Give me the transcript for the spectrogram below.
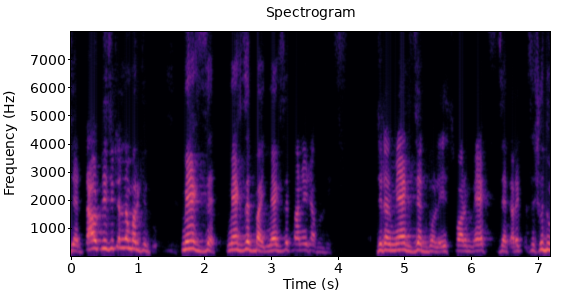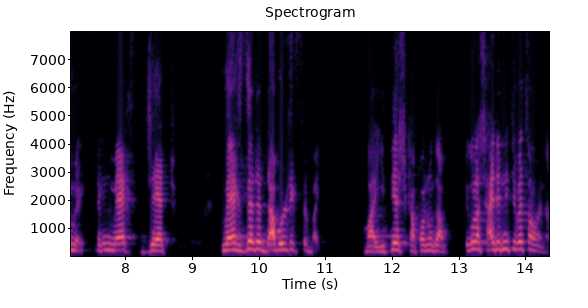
জেড তাও ডিজিটাল নাম্বার কিন্তু। ম্যাক্স জেড ম্যাক্স জেড ভাই। ম্যাক্স জেড মানে ডাবল ডিস্ক যেটা ম্যাক্স জেড বলে ইস ফর ম্যাক্স জেড আরেকটা আছে শুধু ম্যাক্স এটা কিন্তু ম্যাক্স জেড ম্যাক্স জেড এর ডাবল ডিস্কের বাইক ভাই ইতিহাস কাঁপানো দাম এগুলো সাইডের নিচে বেচা হয় না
